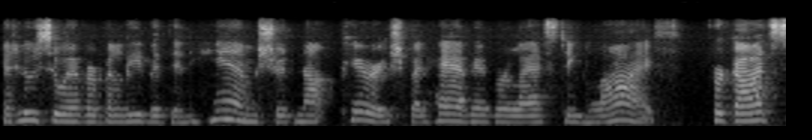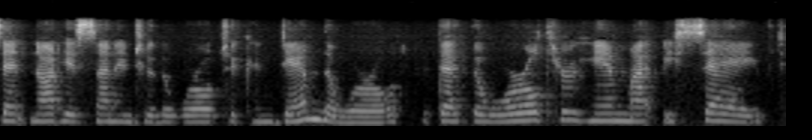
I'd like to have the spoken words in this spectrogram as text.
that whosoever believeth in him should not perish, but have everlasting life. For God sent not his Son into the world to condemn the world, but that the world through him might be saved.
